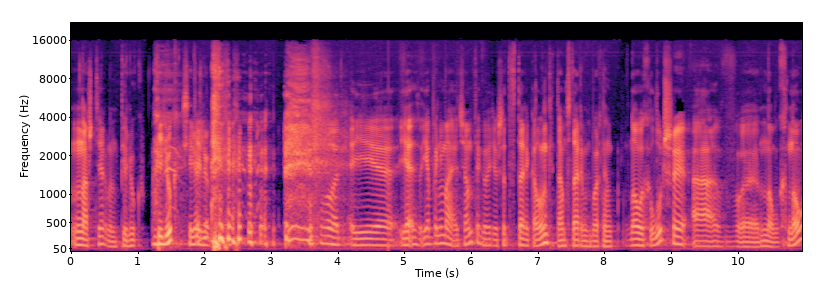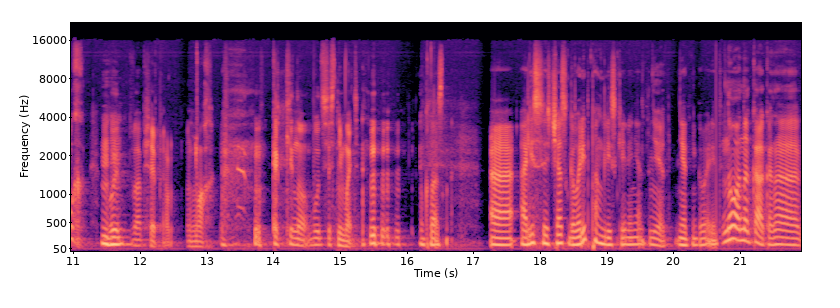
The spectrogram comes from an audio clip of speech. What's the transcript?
наш термин пилюк. Пилюк? Серьезно? Вот. И я, понимаю, о чем ты говоришь. Это старые колонки, там старый бординг. В новых лучше, а в новых-новых будет вообще прям мах. Как кино, будут все снимать. Ну, классно. А Алиса сейчас говорит по-английски или нет? Нет. Нет, не говорит. Ну, она как? Она...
